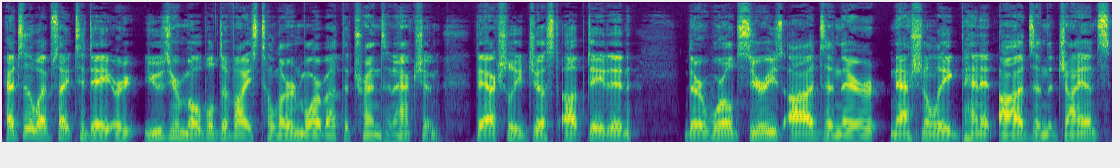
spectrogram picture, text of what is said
Head to the website today or use your mobile device to learn more about the trends in action. They actually just updated their World Series odds and their National League pennant odds, and the Giants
